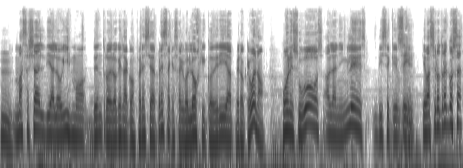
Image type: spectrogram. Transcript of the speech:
Mm. más allá del dialoguismo dentro de lo que es la conferencia de prensa, que es algo lógico, diría, pero que bueno, pone su voz, habla en inglés, dice que, Sí. que- que va a ser otra cosa.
